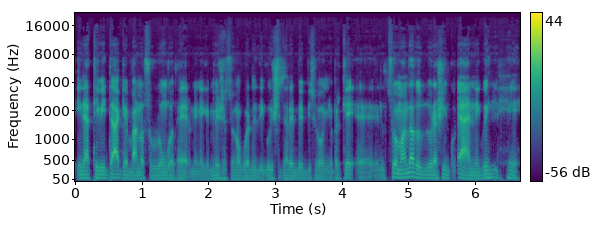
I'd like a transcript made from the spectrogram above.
in, attività che vanno sul lungo termine, che invece sono quelle di cui ci sarebbe bisogno, perché eh, il suo mandato dura cinque anni, quindi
